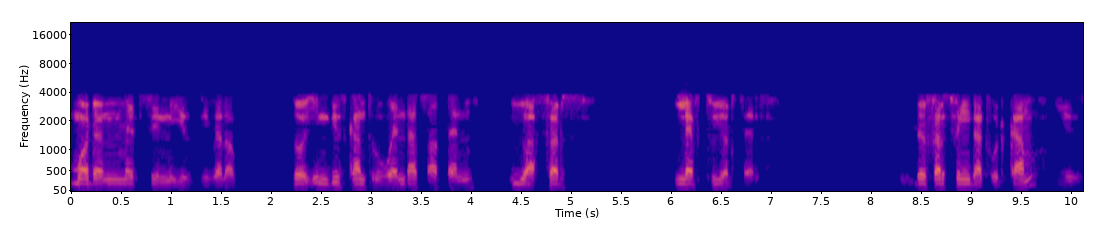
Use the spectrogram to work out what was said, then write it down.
modern medicine is developed. So in this country, when that's happened, you are first left to yourself. The first thing that would come is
